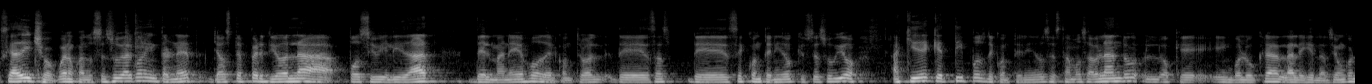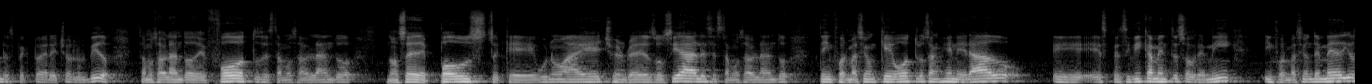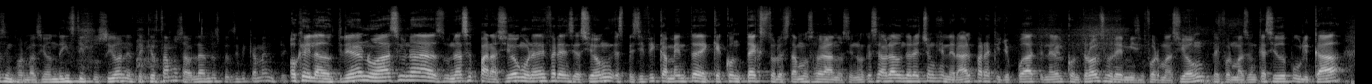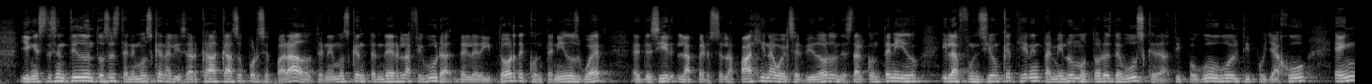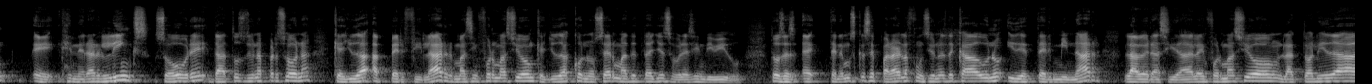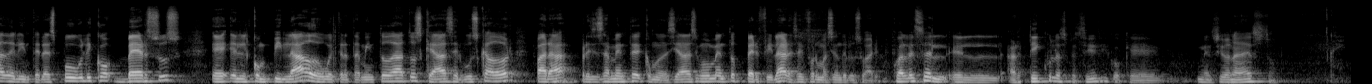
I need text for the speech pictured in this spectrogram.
se ha dicho, bueno, cuando usted sube algo en Internet, ya usted perdió la posibilidad del manejo, del control de, esas, de ese contenido que usted subió. Aquí de qué tipos de contenidos estamos hablando, lo que involucra la legislación con respecto a derecho al olvido. Estamos hablando de fotos, estamos hablando, no sé, de posts que uno ha hecho en redes sociales, estamos hablando de información que otros han generado eh, específicamente sobre mí, información de medios, información de instituciones, ¿de qué estamos hablando específicamente? Ok, la doctrina no hace una, una separación, una diferenciación específicamente de qué contexto lo estamos hablando, sino que se habla de un derecho en general para que yo pueda tener el control sobre mi información, la información que ha sido publicada, y en este sentido entonces tenemos que analizar cada caso por separado, tenemos que entender la figura del editor de contenidos web, es decir, la, la página o el servidor donde está el contenido, y la función que tienen también los motores de búsqueda, tipo Google, tipo Yahoo, en eh, generar links sobre datos de una persona que ayuda a perfilar más información, que ayuda a conocer más detalles sobre ese individuo. Entonces, eh, tenemos que separar las funciones de cada uno y determinar la veracidad de la información, la actualidad, el interés público versus eh, el compilado o el tratamiento de datos que hace el buscador para precisamente, como decía hace un momento, perfilar esa información del usuario. ¿Cuál es el artículo específico que menciona esto?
